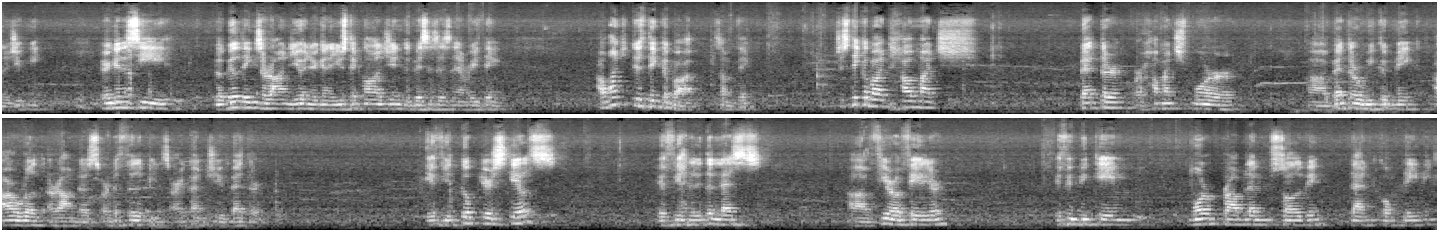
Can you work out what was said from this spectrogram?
the jeepney. You're gonna see the buildings around you, and you're gonna use technology and the businesses and everything. I want you to think about something. Just think about how much better or how much more uh, better we could make our world around us or the Philippines, our country, better. If you took your skills, if you had a little less uh, fear of failure, if you became more problem solving than complaining,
